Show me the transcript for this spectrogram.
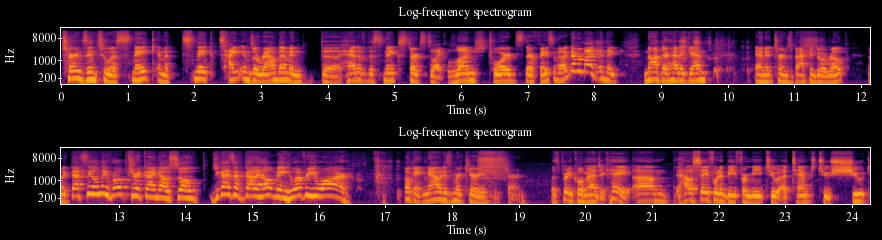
turns into a snake and the snake tightens around them and the head of the snake starts to like lunge towards their face and they're like, never mind. And they nod their head again and it turns back into a rope. Like, that's the only rope trick I know. So you guys have got to help me, whoever you are. okay, now it is Mercurius's turn. That's pretty cool magic. Hey, um, how safe would it be for me to attempt to shoot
